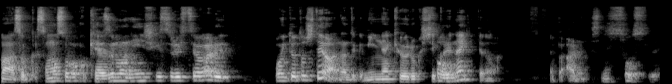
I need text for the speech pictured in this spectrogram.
まあそっか、そもそもこうキャズムを認識する必要があるポイントとしては、なんていうかみんな協力してくれないっていうのが、やっぱあるんですね。そうですね。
